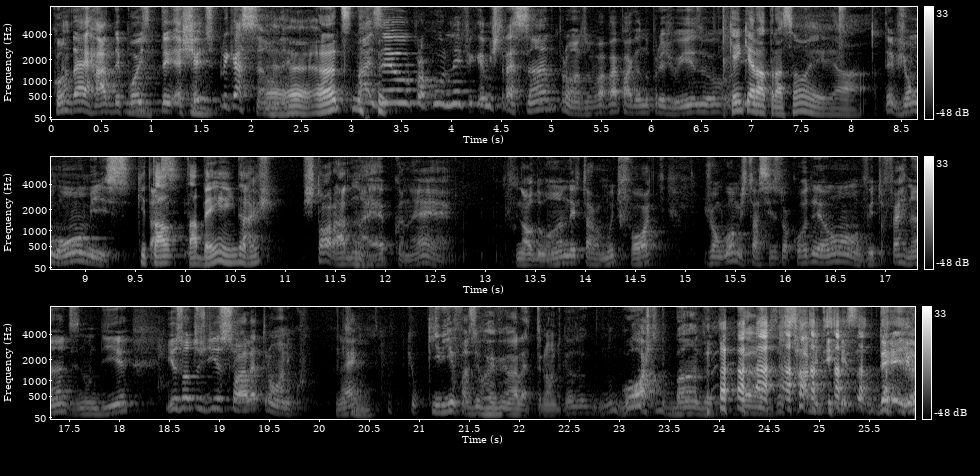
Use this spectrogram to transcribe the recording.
quando dá errado, depois é cheio de explicação. É, né? antes não. Mas eu procuro nem ficar me estressando, pronto, vai pagando prejuízo. Quem que era a atração? A... Teve João Gomes. Que tá, tá, tá bem ainda, tá né? Estourado é. na época, né? Final do ano ele estava muito forte. João Gomes, Tarcísio do Acordeão, Vitor Fernandes num dia. E os outros dias só eletrônico, né? Sim que eu queria fazer um Réveillon eletrônico. Eu não gosto de banda tocando, você sabe disso, odeio.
